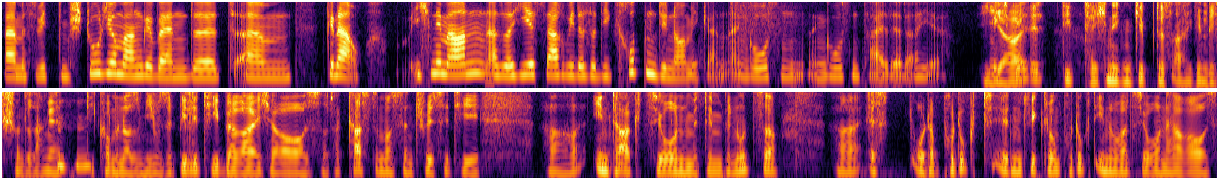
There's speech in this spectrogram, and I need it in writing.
Ähm, es wird im Studium angewendet. Ähm, genau. Ich nehme an, also hier ist auch wieder so die Gruppendynamik ein, einen großen, einen großen Teil, der da hier ja, mitspielt. die Techniken gibt es eigentlich schon lange. Mhm. Die kommen aus dem Usability-Bereich heraus oder Customer Centricity äh, Interaktion mit dem Benutzer äh, es, oder Produktentwicklung, Produktinnovation heraus.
